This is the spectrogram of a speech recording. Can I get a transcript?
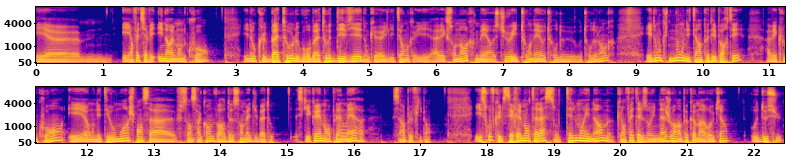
Et, et en fait, il y avait énormément de courant. Et donc le bateau, le gros bateau déviait, donc il était avec son encre, mais si tu veux, il tournait autour de, autour de l'encre. Et donc nous, on était un peu déportés avec le courant, et on était au moins, je pense, à 150 voire 200 mètres du bateau. Ce qui est quand même en pleine ah mer, c'est un peu flippant. Et il se trouve que ces raimentas sont tellement énormes qu'en fait elles ont une nageoire un peu comme un requin au-dessus.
